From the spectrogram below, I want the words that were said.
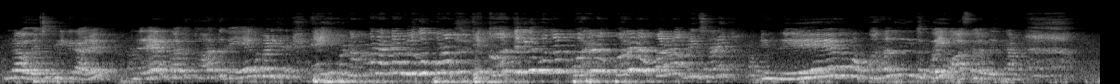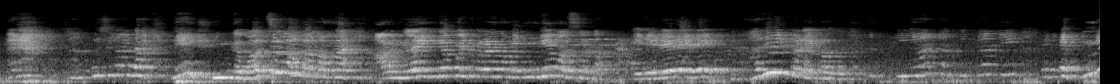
குண்டாவை வச்சு பிடிக்கிறாரு அந்த நேரம் பார்த்து காத்து வேகமா அடிக்குது டேய் இப்ப நம்ம நட்டா விழுக போறோம் டேய் காத்து அடிக்க போது பரட பரட பரட அப்படின்னு சொன்னாரு அப்படியே வேகமா பறந்து போய் வாசல்ல விழுகிறான் தப்பிச்சுடாடா. டேய் இங்க மறைச்சிடலாம்டா நம்ம அவங்க எல்லாம் இங்க போயிட்டு வராங்க நம்ம இங்கே மறைச்சிடலாம்டா டேய் டேய் டேய் டேய் டேய் அறிவு கடை எங்காவது ஏன் கத்துக்கிற நீ ஏய், ஏய், இங்க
